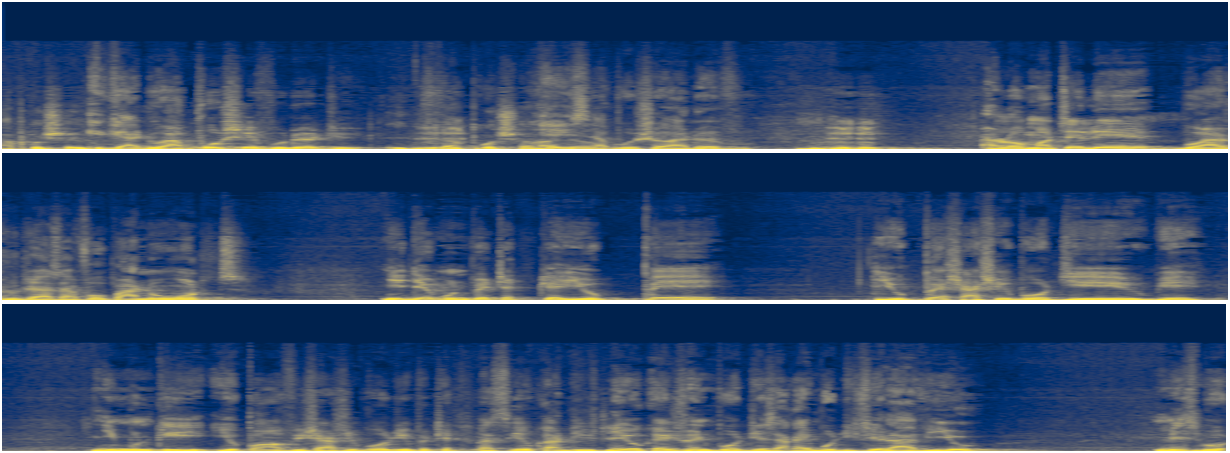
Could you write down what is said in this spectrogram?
Approchez-vous. Qui a dit approchez-vous de Dieu. Il s'approchera de vous. vous. Alors, maintenant, pour ajouter à ça, il ne faut pas nous honte. Ni des gens peut-être que vous paient, vous paient chercher bon Dieu, ou bien, ni des gens qui n'ont pas envie de chercher bon Dieu, peut-être parce que vous avez dit, les gens qui joignent bon Dieu, ça va modifier la vie. yo. Mais c'est bon-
